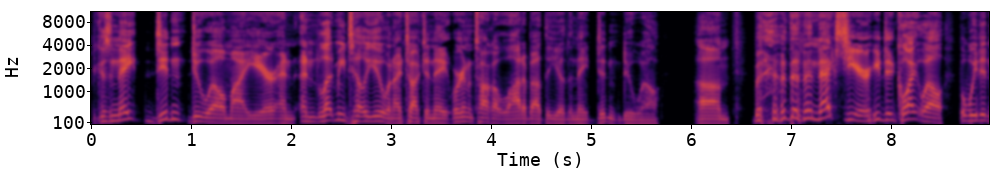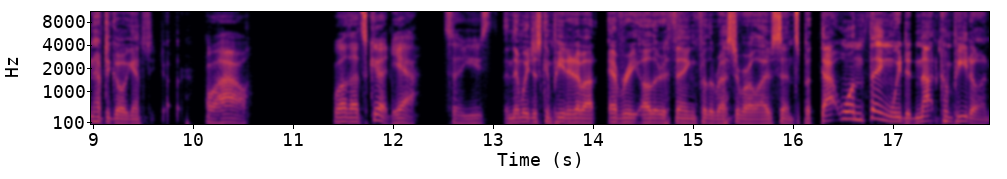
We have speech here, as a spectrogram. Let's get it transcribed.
because Nate didn't do well my year. And, and let me tell you, when I talked to Nate, we're going to talk a lot about the year that Nate didn't do well. Um, but then the next year he did quite well, but we didn't have to go against each other. Wow. Well, that's good. Yeah. So you. And then we just competed about every other thing for the rest of our lives since. But that one thing we did not compete on.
